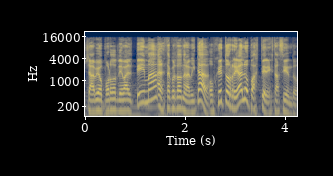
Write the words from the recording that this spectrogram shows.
ya veo por dónde va el tema. Ah, la está cortando la mitad. ¿Objeto real o pastel está haciendo?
